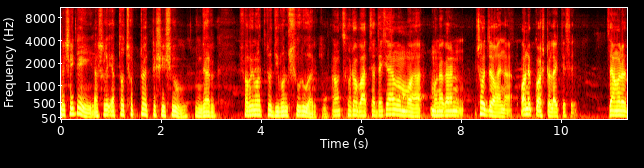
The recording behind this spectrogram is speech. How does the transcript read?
না সেটাই। আসলে এত ছোট্ট একটা শিশু যার সবেমাত্র জীবন শুরু আর কি। আমার ছোট বাচ্চা দেখে আমার ম- মনে করেন সহ্য হয় না। অনেক কষ্ট লাগতেছে যে আমার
